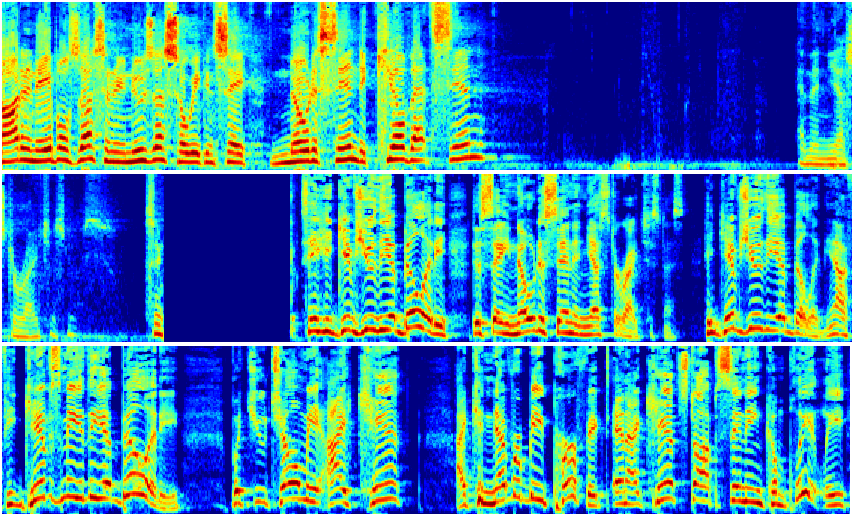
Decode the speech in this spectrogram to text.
God enables us and renews us so we can say no to sin, to kill that sin, and then yes to righteousness. See, he gives you the ability to say no to sin and yes to righteousness. He gives you the ability. Now, if he gives me the ability, but you tell me I can't, I can never be perfect and I can't stop sinning completely,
